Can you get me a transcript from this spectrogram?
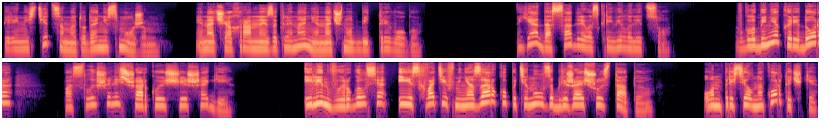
«Переместиться мы туда не сможем, иначе охранные заклинания начнут бить тревогу». Я досадливо скривила лицо. В глубине коридора послышались шаркающие шаги. Илин выругался и, схватив меня за руку, потянул за ближайшую статую. Он присел на корточки,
